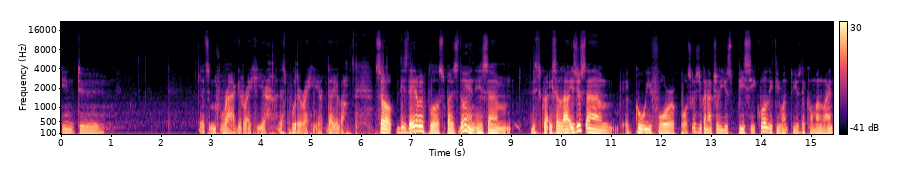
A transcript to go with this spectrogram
into let's drag it right here. Let's put it right here. There you go. So this database plus what it's doing is um this is allow it's just um a GUI for Postgres. You can actually use pSQL if you want to use the command line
